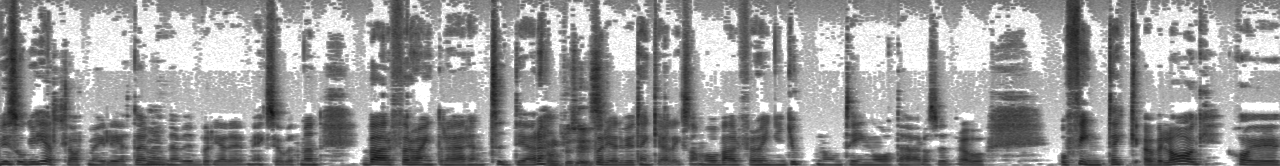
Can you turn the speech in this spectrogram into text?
Vi såg ju helt klart möjligheter när, Mm. när vi började med exjobbet, men varför har inte det här hänt tidigare? Ja, precis. Började vi ju tänka liksom. Och varför har ingen gjort någonting åt det här och så vidare. Och, och fintech överlag har ju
